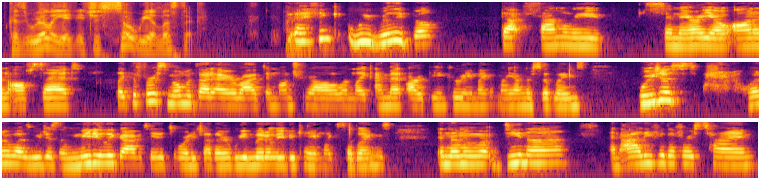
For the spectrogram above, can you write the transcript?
Because really, it, it's just so realistic. I think we really built that family scenario on and offset. Like the first moment that I arrived in Montreal when like I met Arpy and Kareem, like my younger siblings, we just I don't know what it was. We just immediately gravitated toward each other. We literally became like siblings. And then we went Dina and Ali for the first time.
